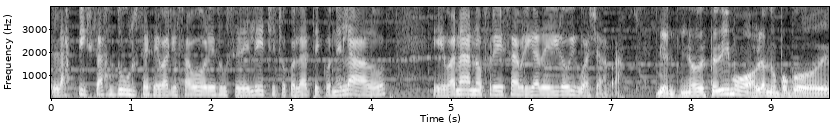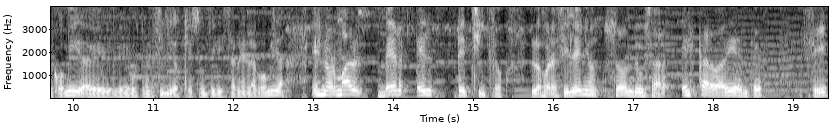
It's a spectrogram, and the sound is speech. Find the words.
las pizzas dulces de varios sabores, dulce de leche, chocolate con helado, eh, banano, fresa, brigadeiro y guayaba. Bien, y nos despedimos hablando un poco de comida, y de utensilios que se utilizan en la comida. Es normal ver el techito. Los brasileños son de usar escarbadientes, ¿sí?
